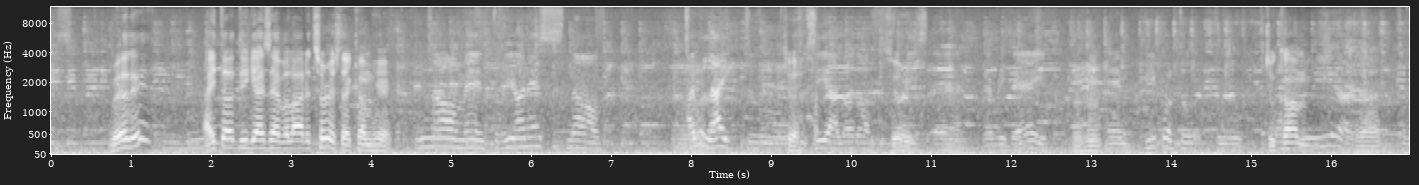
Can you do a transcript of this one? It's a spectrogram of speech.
It's- Really? I thought you guys have a lot of tourists that come here. No, man. To be honest, no. I would like to, Sure. to see a lot of Sure. tourists uh, every day Mm-hmm. and people to to, To come. here Yeah. to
